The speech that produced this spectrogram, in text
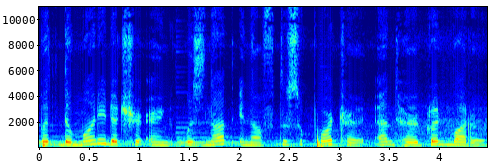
but the money that she earned was not enough to support her and her grandmother.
